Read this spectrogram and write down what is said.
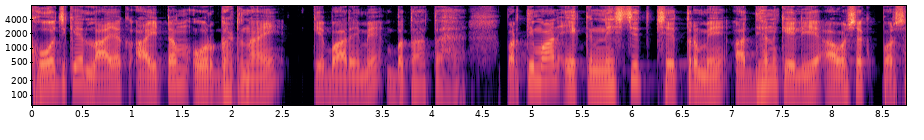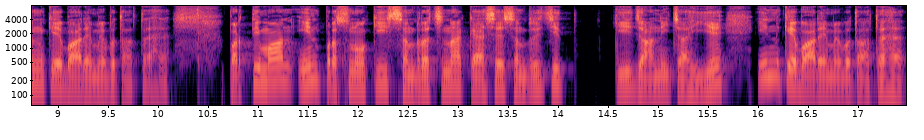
खोज के लायक आइटम और घटनाएँ के बारे में बताता है। प्रतिमान एक निश्चित क्षेत्र में अध्ययन के लिए आवश्यक प्रश्न के बारे में बताता है। प्रतिमान इन प्रश्नों की संरचना कैसे संरचित की जानी चाहिए, इनके बारे में बताता है।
